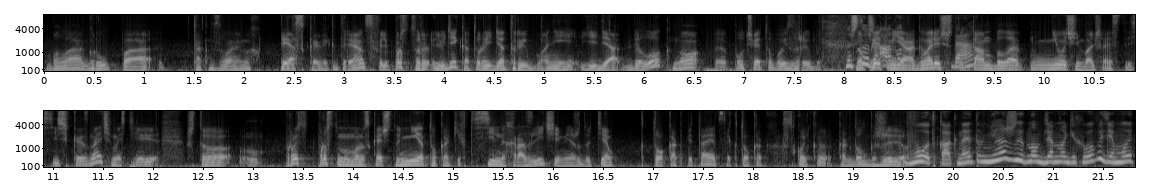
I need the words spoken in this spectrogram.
была группа так называемых песко-вегетарианцев или просто людей, которые едят рыбу. Они едят белок, но э, получают его из рыбы. Ну но при же, этом а я вот- говорю, что да. там была не очень большая статистическая значимость, и что просто, просто мы можем сказать, что нету каких-то сильных различий между тем, кто как питается и кто как, сколько, как долго живет. Вот как. На этом неожиданном для многих выводе мы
